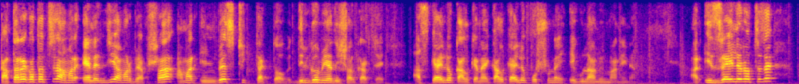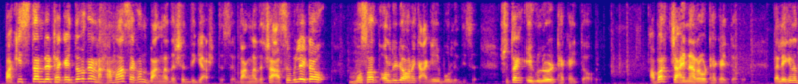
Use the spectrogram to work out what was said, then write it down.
কাতারের কথা হচ্ছে আমার এলএনজি আমার ব্যবসা, আমার ইনভেস্ট ঠিক থাকতে হবে। দীর্ঘমেয়াদী সরকার চাই। আজকে আইলো, কালকে নাই, কালকে আইলো, পরশু নাই, এগুলো আমি মানি না। আর ইসরায়েলের হচ্ছে যে পাকিস্তানরে ঠেকাইতে হবে কারণ হামাস এখন বাংলাদেশের দিকে আসতেছে। বাংলাদেশে আছে বলে এটা মোসাদ অলরেডি অনেক আগেই বলে দিছে। সুতরাং এগুলোর ঠেকাইতে হবে। আবার চায়নারও ঠেকাইতে হবে। তাহলে এখানে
